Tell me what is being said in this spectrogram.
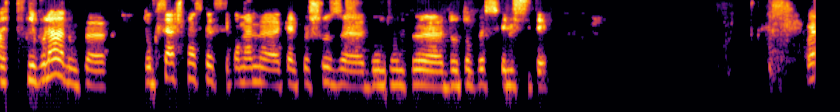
à ce niveau-là. Donc, euh, donc ça, je pense que c'est quand même quelque chose dont on peut, dont on peut se féliciter. Oui,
